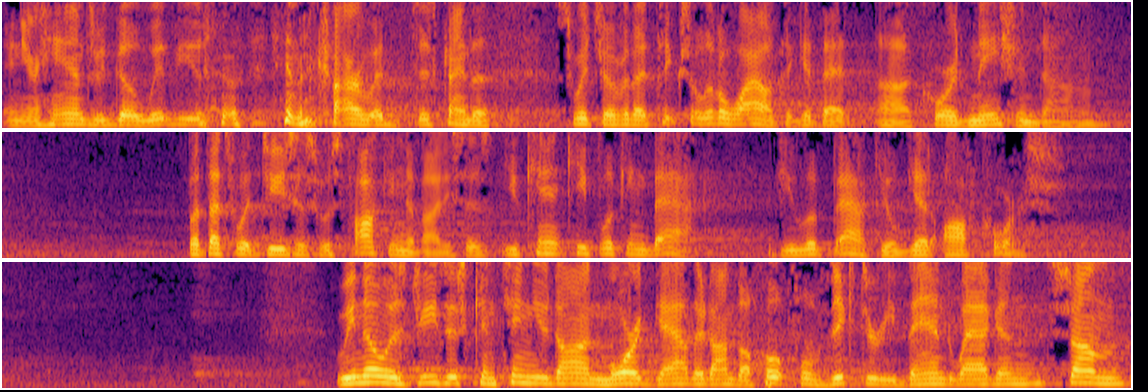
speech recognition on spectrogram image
and your hands would go with you and the car would just kind of switch over. That takes a little while to get that uh, coordination down. But that's what Jesus was talking about. He says, you can't keep looking back. If you look back, you'll get off course. We know as Jesus continued on, more gathered on the hopeful victory bandwagon, some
